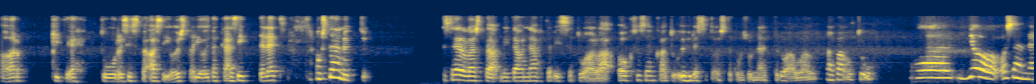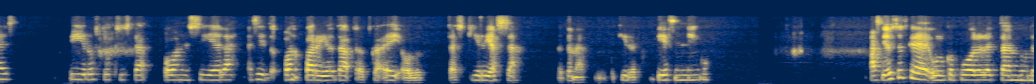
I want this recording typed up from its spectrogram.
arkkitehtuurisista asioista, joita käsittelet. Onko tämä nyt sellaista, mitä on nähtävissä tuolla Oksasen katu 11, kun sun näyttely avautuu? Uh, joo, osa näistä piirustuksista on siellä. Ja sitten on pari, jota, jotka ei ollut tässä kirjassa, jota mä tiesin niin kuin asioista, jotka jäi ulkopuolelle tai muuta.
